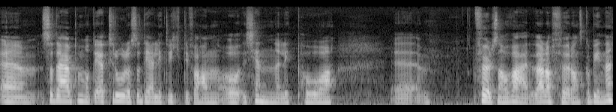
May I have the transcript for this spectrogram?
Um, så det er på en måte Jeg tror også det er litt viktig for han å kjenne litt på uh, følelsen av å være der da, før han skal begynne.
